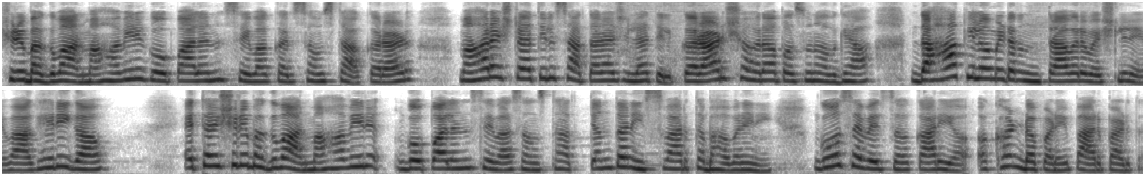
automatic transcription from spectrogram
श्री भगवान महावीर गोपालन सेवा कर संस्था कराड महाराष्ट्रातील सातारा जिल्ह्यातील कराड शहरापासून अवघ्या दहा किलोमीटर अंतरावर वसलेले वाघेरी गाव. येथे श्री भगवान महावीर गोपालन सेवा संस्था अत्यंत निस्वार्थ भावनेने गोसेवेचं कार्य अखंडपणे पार पाडतात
